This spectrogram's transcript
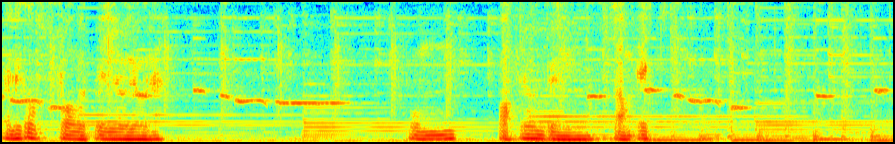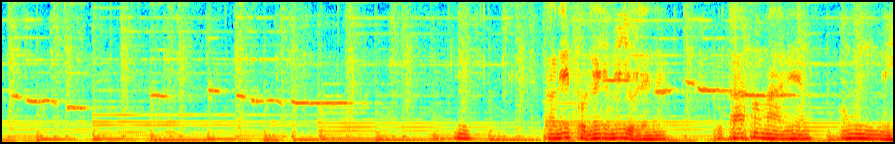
อันนี้ก็ forward ไปเร็วๆนะ ผมปรับให้มันเป็น 2x อนนี้ฝนก็ยังไม่หยุดเลยนะลูกค้าเข้ามาเนี่ยต้องวิ่งหนี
